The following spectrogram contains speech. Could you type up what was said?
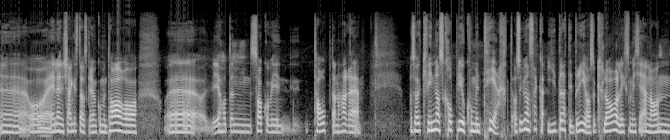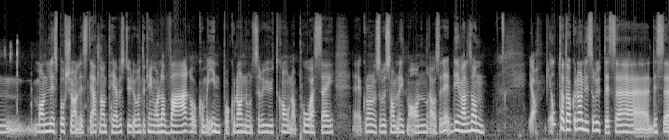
Eh, og Elin Skjeggestad skrev en kommentar, og eh, vi har hatt en sak hvor vi tar opp denne her eh, Altså, Kvinners kropp blir jo kommentert. altså Uansett hva idrett de driver, så klarer liksom ikke en eller annen mannlig sportsjournalist i et eller annet TV-studio rundt omkring å la være å komme inn på hvordan hun ser ut, hva hun har på seg, eh, hvordan hun ser ut sammenlignet med andre. altså Det blir veldig sånn ja, jeg er opptatt av hvordan de ser ut, disse, disse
